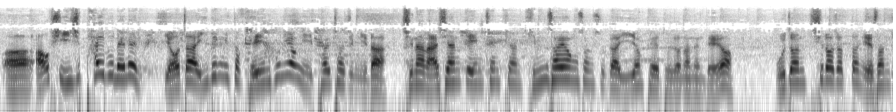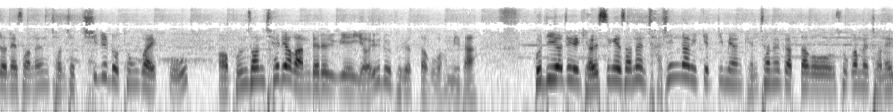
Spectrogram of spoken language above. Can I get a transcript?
어, 9시 28분에는 여자 200m 개인 혼영이 펼쳐집니다. 지난 아시안게임 챔피언 김서영 선수가 2연패에 도전하는데요. 오전 치러졌던 예선전에서는 전체 7위로 통과했고 어, 본선 체력 안배를 위해 여유를 부렸다고 합니다. 곧 이어질 결승에서는 자신감 있게 뛰면 괜찮을 것 같다고 소감을 전해,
